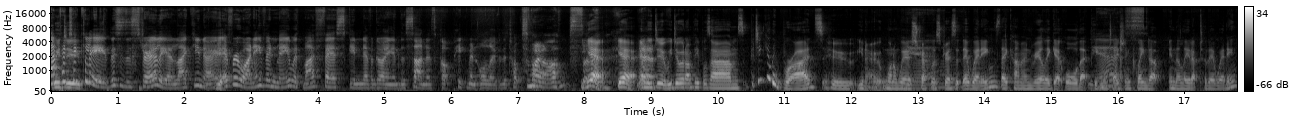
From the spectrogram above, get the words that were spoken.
and We do- particularly this is Australia. Like you know, Yeah. everyone, even me with my fair skin, never going in the sun, has got pigment all over the tops of my arms. so- Yeah, yeah, and we do. We do it on people's arms, particularly brides who, you know, want to wear a strapless dress at their weddings. They come and really get all that pigmentation Yes. cleaned up in the lead up to their wedding.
